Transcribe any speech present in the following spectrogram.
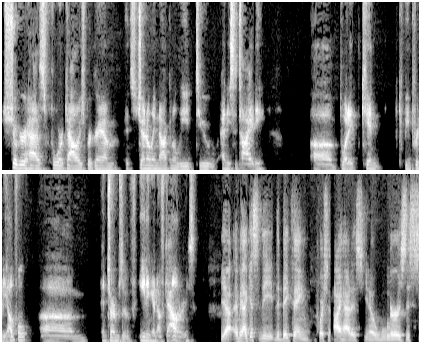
sugar has four calories per gram. It's generally not going to lead to any satiety, uh, but it can be pretty helpful. Um, in terms of eating enough calories. Yeah, I mean, I guess the the big thing question I had is, you know, where is this?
